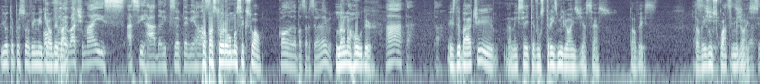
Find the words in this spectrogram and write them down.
e outra pessoa vem mediar Qual o foi debate. o debate mais acirrado ali que o senhor teve em Com a relação? pastora homossexual, Qual o nome da pastora, o senhor lembra? Lana Holder. Ah, tá. tá. Esse debate, eu nem sei, teve uns 3 milhões de acessos, talvez. Talvez uns Assisti, 4 assisti, milhões, Eu assisti,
